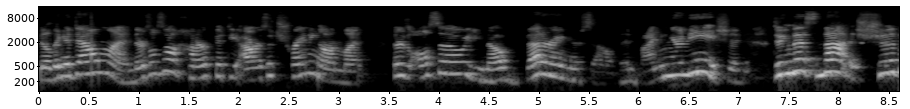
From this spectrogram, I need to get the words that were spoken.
building a downline. There's also 150 hours of training online. There's also, you know, bettering yourself and finding your niche and doing this and that. Should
